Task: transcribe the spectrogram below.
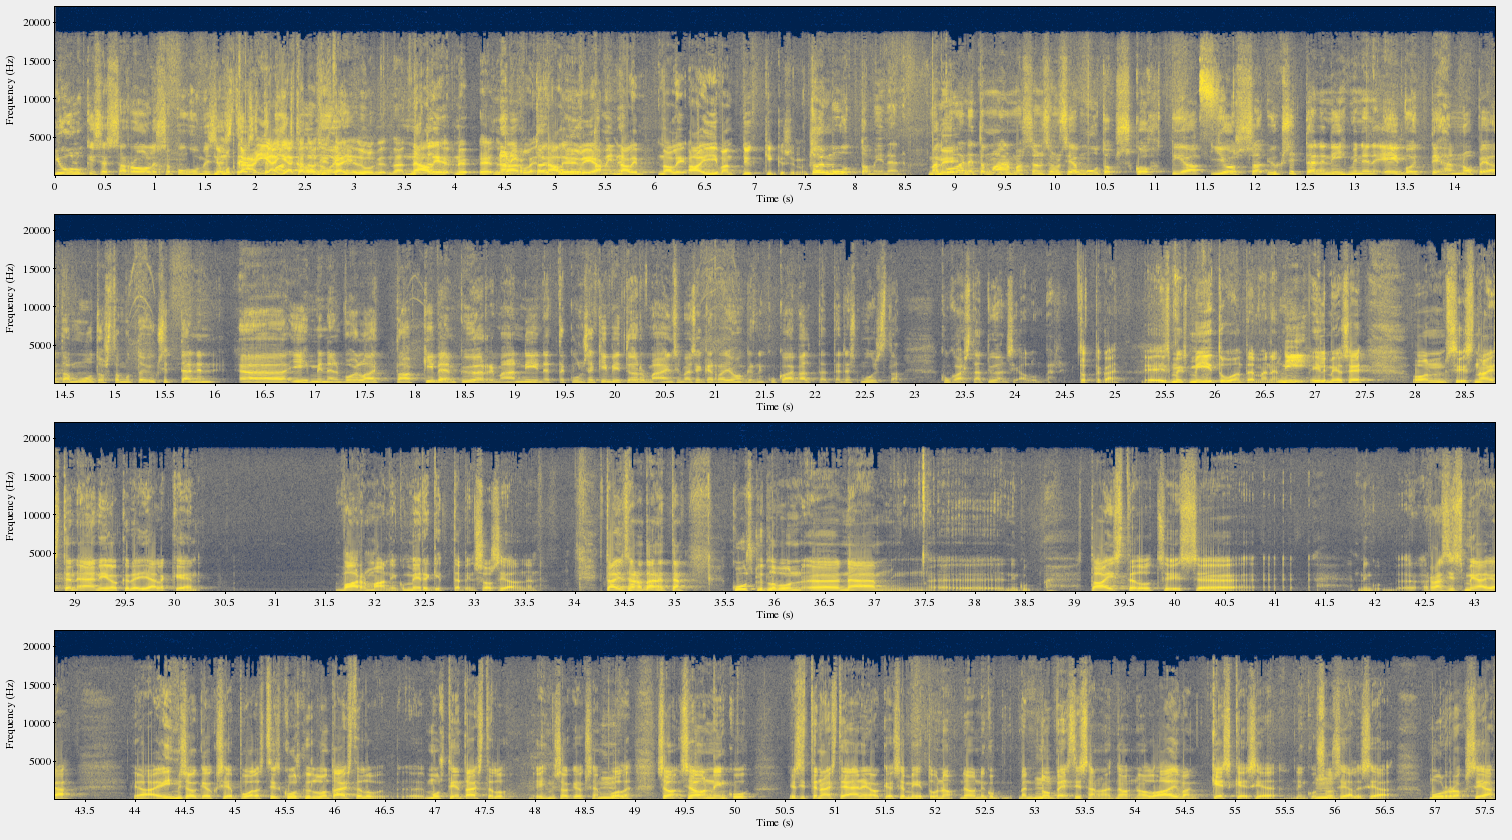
julkisessa roolissa puhumisesta. No, mutta ja, ja, ja kato, siis noihin. julk- nää Mutta- oli, ny, he, no niin, Karle, toi nää oli hyviä, nää oli, nää oli aivan tykkikysymyksiä. Toi muuttaminen. Mä Niin. niin. koen, että maailmassa on sellaisia muutoskohtia, jossa yksittäinen ihminen ei voi tehdä nopeata muutosta, mutta yksittäinen äh, ihminen voi laittaa kiven pyörimään niin, että kun se kivi törmää ensimmäisen kerran johonkin, niin kukaan ei välttämättä edes muista, kuka sitä työnsi alun perin. Totta kai. Esimerkiksi Me Too on tämmöinen Niin. ilmiö. Se on siis naisten äänioikeuden jälkeen varmaan niin kuin merkittävin sosiaalinen. Tai sanotaan, että 60-luvun äh, nämä niin kuin taistelut, siis äh, niin kuin rasismia ja, ja ihmisoikeuksien puolesta, siis 60-luvun taistelu, mustien taistelu ihmisoikeuksien mm. puolelle, se on, se on niin kuin, ja sitten naisten äänioikeus ja miituu, ne, on- ne on niin kuin, mä nyt nopeasti sanon, että ne on, ne on ollut aivan keskeisiä niin kuin sosiaalisia murroksia.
